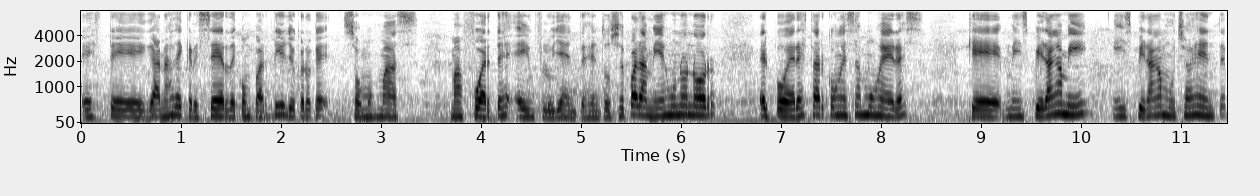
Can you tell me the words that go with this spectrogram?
este, ganas de crecer, de compartir, yo creo que somos más, más fuertes e influyentes. Entonces para mí es un honor el poder estar con esas mujeres que me inspiran a mí e inspiran a mucha gente.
